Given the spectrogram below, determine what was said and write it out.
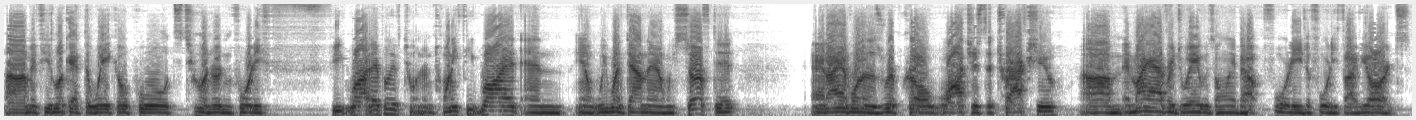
Um, if you look at the Waco pool, it's 240 feet wide, I believe, 220 feet wide. And you know, we went down there and we surfed it. And I have one of those Rip Curl watches that tracks you. Um, and my average wave was only about 40 to 45 yards.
